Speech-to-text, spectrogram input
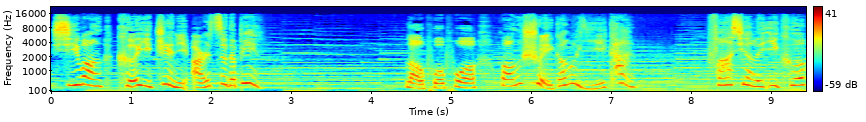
希望可以治你儿子的病。老婆婆往水缸里一看，发现了一颗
